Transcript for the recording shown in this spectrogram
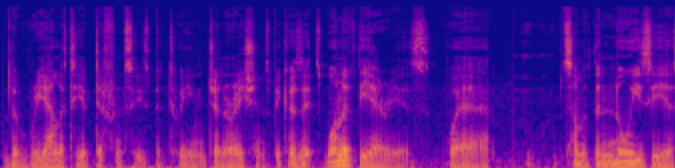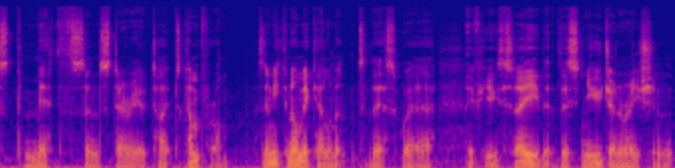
the reality of differences between generations because it's one of the areas where some of the noisiest myths and stereotypes come from. There's an economic element to this where if you say that this new generation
